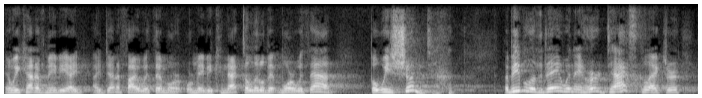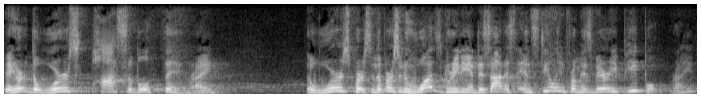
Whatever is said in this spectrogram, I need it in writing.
and we kind of maybe identify with them or, or maybe connect a little bit more with that, but we shouldn't. The people of the day, when they heard tax collector, they heard the worst possible thing, right? The worst person, the person who was greedy and dishonest and stealing from his very people, right?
